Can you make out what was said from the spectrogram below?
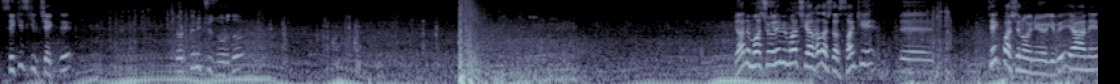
8 kill çekti. 4300 vurdu. Yani maç öyle bir maç ki arkadaşlar sanki e, tek başına oynuyor gibi yani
